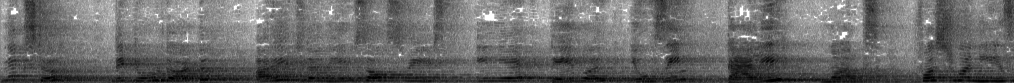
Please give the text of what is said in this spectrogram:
Next, they told that arrange the names of sweets in a table using tally marks. First one is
